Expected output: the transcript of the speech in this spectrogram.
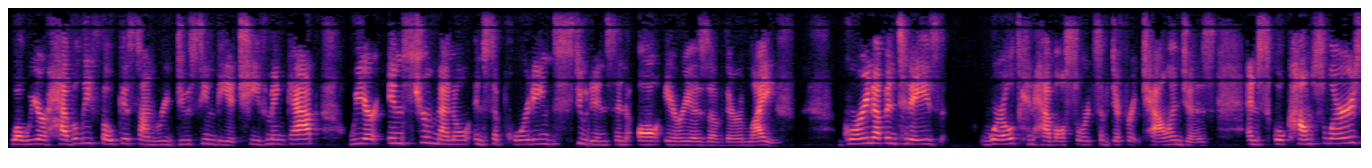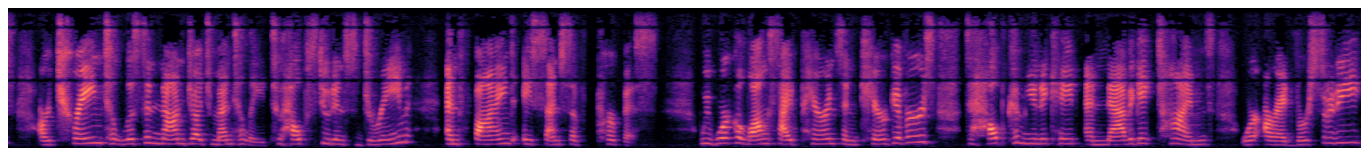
While we are heavily focused on reducing the achievement gap, we are instrumental in supporting students in all areas of their life. Growing up in today's world can have all sorts of different challenges. And school counselors are trained to listen non judgmentally to help students dream and find a sense of purpose. We work alongside parents and caregivers to help communicate and navigate times where our adversity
